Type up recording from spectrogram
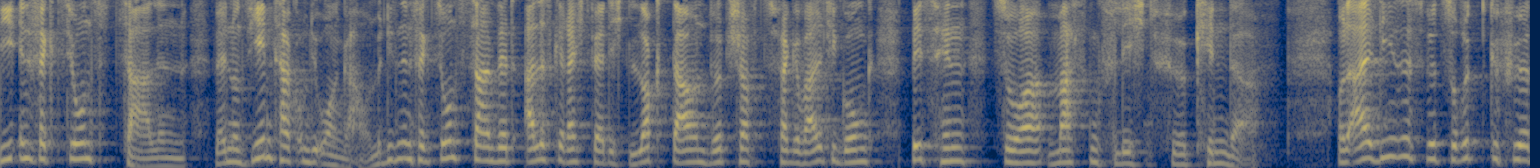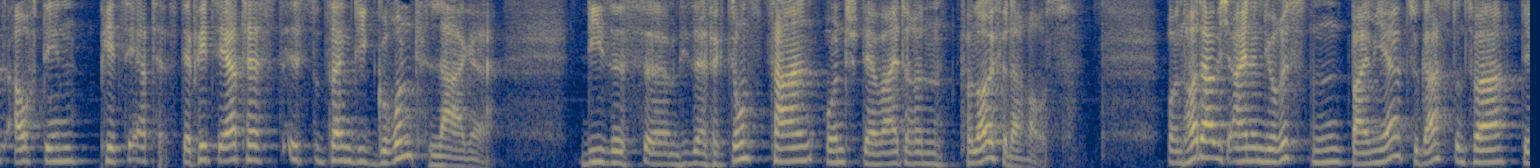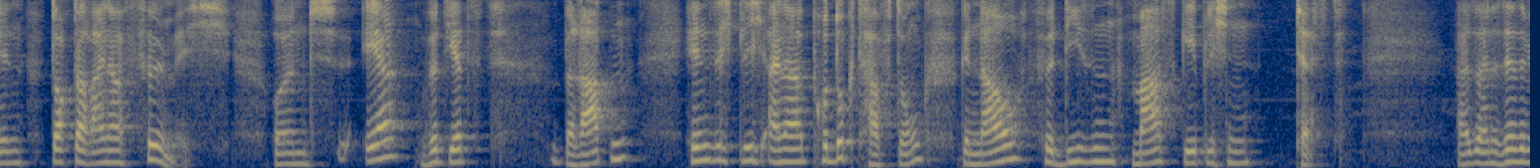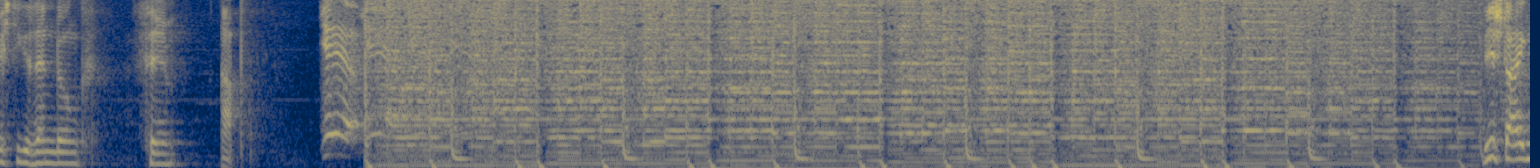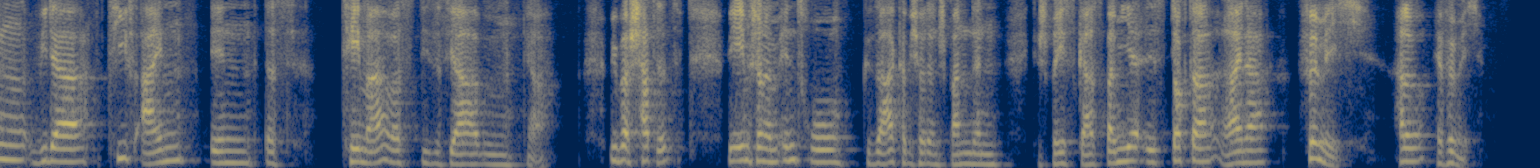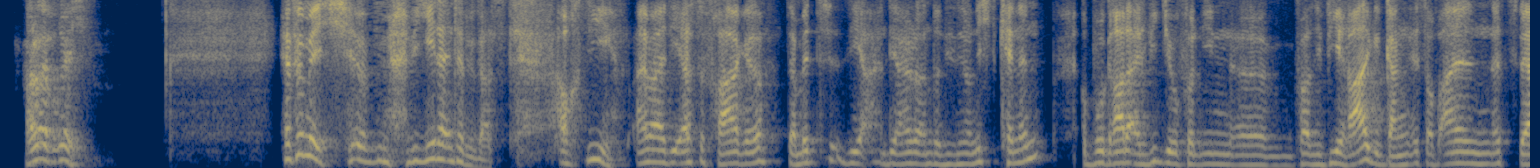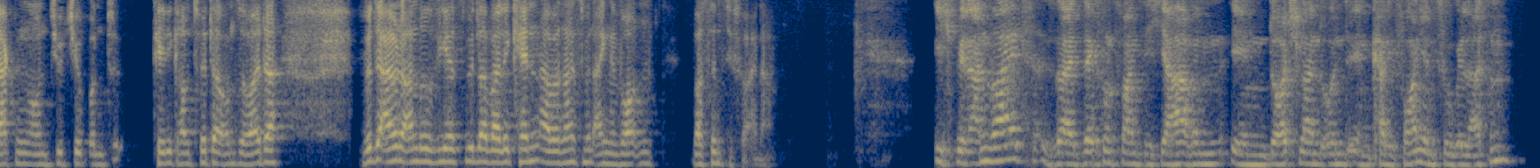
Die Infektionszahlen werden uns jeden Tag um die Ohren gehauen. Mit diesen Infektionszahlen wird alles gerechtfertigt. Lockdown, Wirtschaftsvergewaltigung bis hin zur Maskenpflicht für Kinder. Und all dieses wird zurückgeführt auf den PCR-Test. Der PCR-Test ist sozusagen die Grundlage dieses, äh, dieser Infektionszahlen und der weiteren Verläufe daraus. Und heute habe ich einen Juristen bei mir zu Gast, und zwar den Dr. Rainer Füllmich. Und er wird jetzt beraten hinsichtlich einer Produkthaftung genau für diesen maßgeblichen Test. Also eine sehr, sehr wichtige Sendung. Film ab. Yeah. Wir steigen wieder tief ein in das Thema, was dieses Jahr ähm, ja, überschattet. Wie eben schon im Intro gesagt, habe ich heute einen spannenden Gesprächsgast. Bei mir ist Dr. Rainer Füllmich. Hallo, Herr Füllmich. Hallo, Herr Brich. Herr Füllmich, ähm, wie jeder Interviewgast, auch Sie einmal die erste Frage, damit Sie die eine oder andere, die Sie noch nicht kennen, obwohl gerade ein Video von Ihnen äh, quasi viral gegangen ist auf allen Netzwerken und YouTube und Telegram, Twitter und so weiter, wird der eine oder andere Sie jetzt mittlerweile kennen, aber sagen Sie mit eigenen Worten, was sind Sie für einer? Ich bin Anwalt, seit 26 Jahren in Deutschland und in Kalifornien zugelassen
